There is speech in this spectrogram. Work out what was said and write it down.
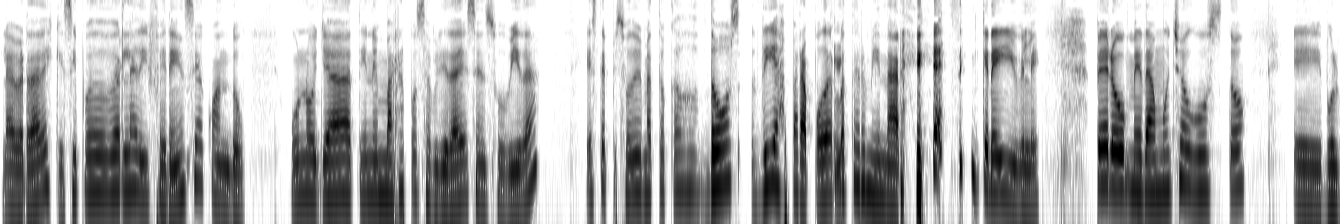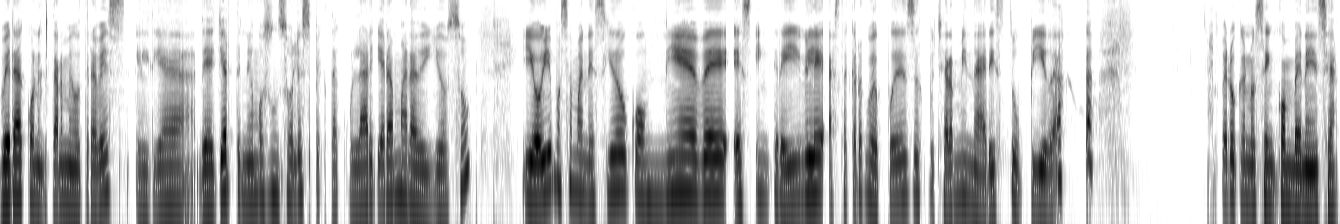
la verdad es que sí puedo ver la diferencia cuando uno ya tiene más responsabilidades en su vida. Este episodio me ha tocado dos días para poderlo terminar. es increíble. Pero me da mucho gusto eh, volver a conectarme otra vez. El día de ayer teníamos un sol espectacular y era maravilloso. Y hoy hemos amanecido con nieve. Es increíble. Hasta creo que me puedes escuchar mi nariz estúpida. Espero que no sea inconveniencia.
